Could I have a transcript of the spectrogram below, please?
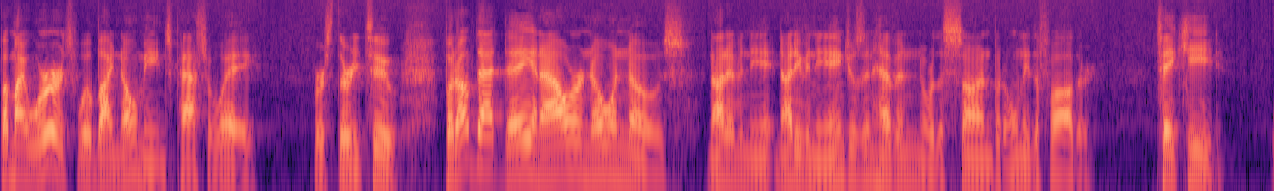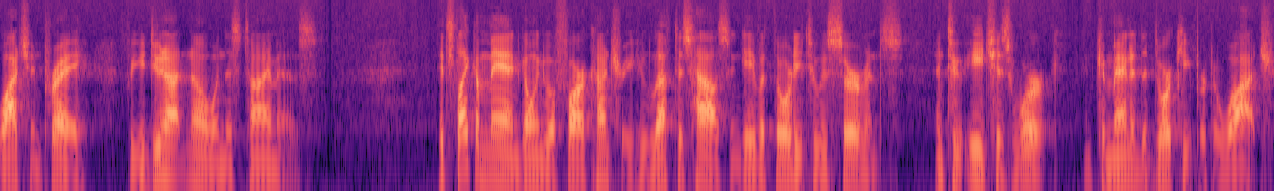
but my words will by no means pass away. Verse 32 But of that day and hour no one knows, not even, the, not even the angels in heaven, nor the Son, but only the Father. Take heed, watch and pray, for you do not know when this time is. It's like a man going to a far country who left his house and gave authority to his servants, and to each his work, and commanded the doorkeeper to watch.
